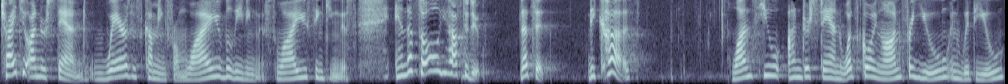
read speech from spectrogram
try to understand where is this coming from? Why are you believing this? Why are you thinking this? And that's all you have to do. That's it. Because once you understand what's going on for you and with you,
